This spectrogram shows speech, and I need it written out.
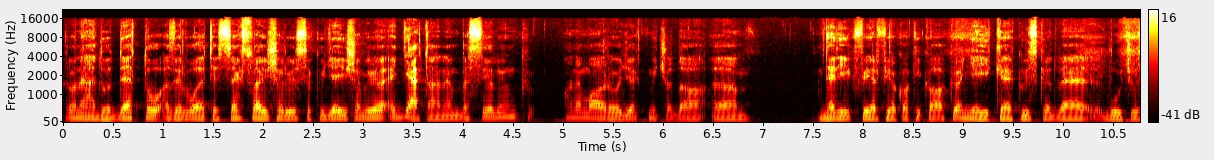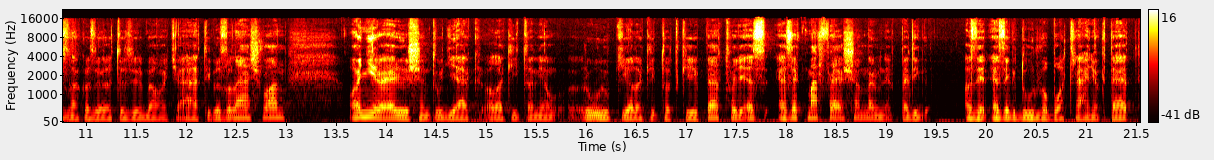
Ronaldo Detto, azért volt egy szexuális erőszak ügye is, amiről egyáltalán nem beszélünk, hanem arról, hogy micsoda um, derék férfiak, akik a könnyeikkel küzdködve búcsúznak az öltözőben, hogyha átigazolás van, annyira erősen tudják alakítani a róluk kialakított képet, hogy ez, ezek már fel sem merülnek, pedig azért ezek durva botrányok. Tehát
